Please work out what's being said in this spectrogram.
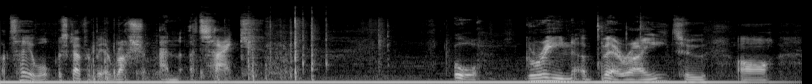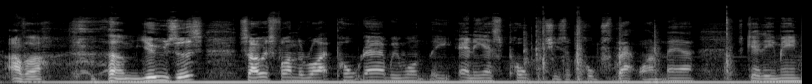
I'll tell you what. Let's go for a bit of Rush and Attack. Or Green Beret to our other um, users. So let's find the right port there. We want the NES port, which is of course that one there. Let's get him in,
